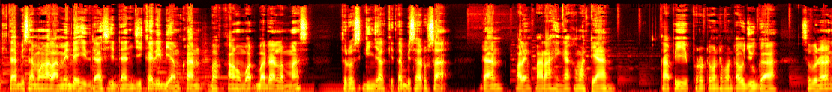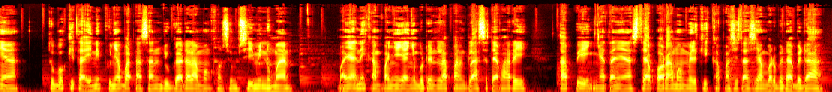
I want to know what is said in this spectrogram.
kita bisa mengalami dehidrasi dan jika didiamkan bakal membuat badan lemas, terus ginjal kita bisa rusak, dan paling parah hingga kematian. Tapi perlu teman-teman tahu juga, sebenarnya tubuh kita ini punya batasan juga dalam mengkonsumsi minuman. Banyak nih kampanye yang nyebutin 8 gelas setiap hari, tapi nyatanya setiap orang memiliki kapasitas yang berbeda-beda.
